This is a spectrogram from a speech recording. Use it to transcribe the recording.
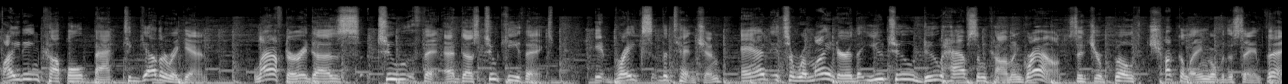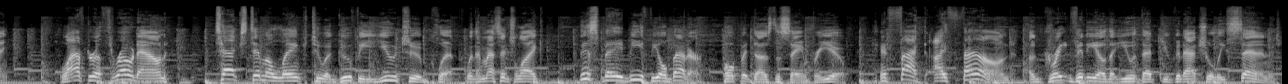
fighting couple back together again. Laughter it does two, it does two key things. It breaks the tension, and it's a reminder that you two do have some common ground since you're both chuckling over the same thing. Well, after a throwdown, text him a link to a goofy YouTube clip with a message like, this made me feel better. Hope it does the same for you. In fact, I found a great video that you that you could actually send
